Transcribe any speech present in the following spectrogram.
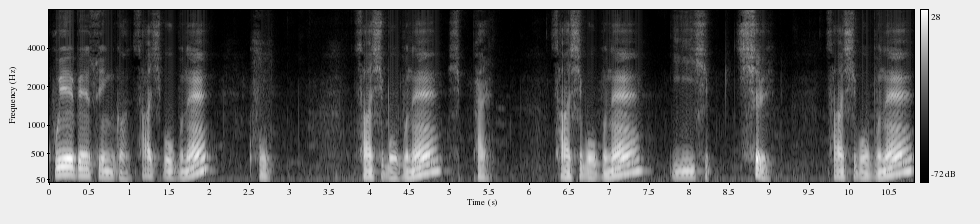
9의 배수인 건 45분의 9, 45분의 18, 45분의 27, 45분의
